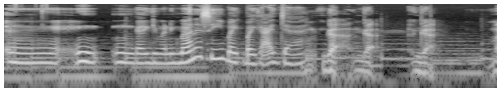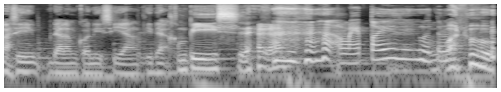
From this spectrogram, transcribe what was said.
Eh, eng- enggak gimana gimana sih, baik-baik aja. Enggak, enggak, enggak. Masih dalam kondisi yang tidak kempis, ya kan? Letoy sih betul. Waduh,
